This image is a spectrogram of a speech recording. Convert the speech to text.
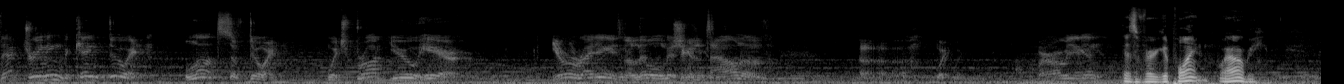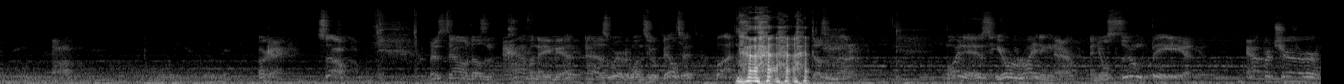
That dreaming became doing. Lots of doing. Which brought you here. You're riding into the little Michigan town of... Uh, wait. Where are we again? That's a very good point. Where are we? Okay, so... This town doesn't have a name yet, as we're the ones who built it, it doesn't matter. Point is, you're there, and you'll soon be Aperture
